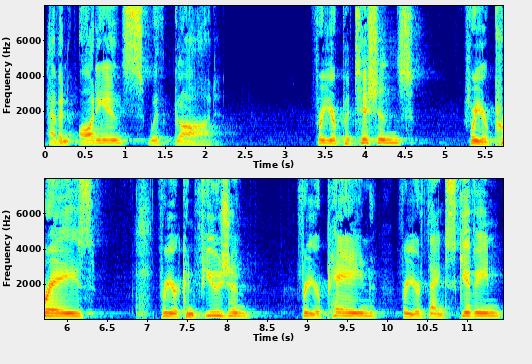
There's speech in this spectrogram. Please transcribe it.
have an audience with God for your petitions, for your praise, for your confusion, for your pain, for your thanksgiving,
